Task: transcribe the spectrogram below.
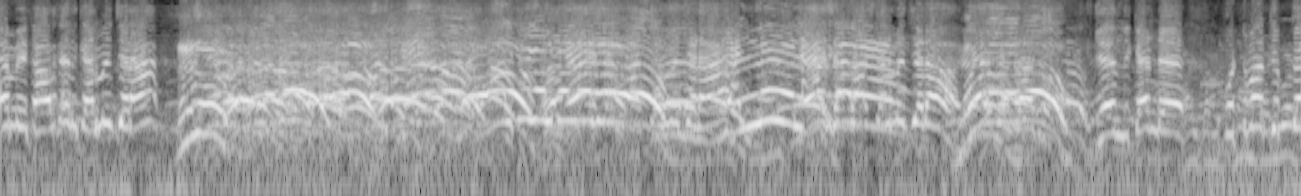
ఏం మీకు ఎవరికైనా కనిపించారా? ఎందుకండి? పుట్టుమని చెప్తే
